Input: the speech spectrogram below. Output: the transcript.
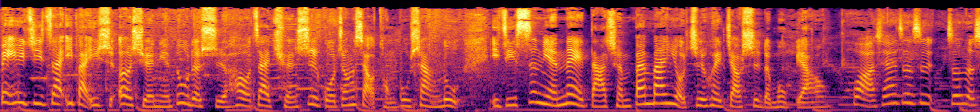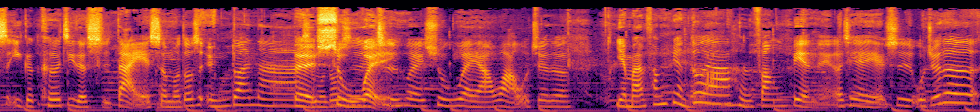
并预计在一百一十二学年度的时候，在全市国中小同步上路，以及四年内达成班班有智慧教室的目标。哇，现在这是真的是一个科技的时代耶，什么都是云端啊，对，什么都是智慧数位啊，哇，我觉得也蛮方便的。对啊，很方便哎，而且也是我觉得。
